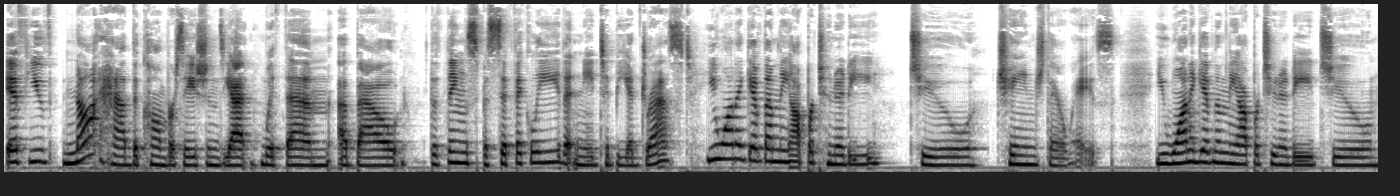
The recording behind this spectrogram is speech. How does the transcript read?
If you've not had the conversations yet with them about the things specifically that need to be addressed, you want to give them the opportunity to change their ways. You want to give them the opportunity to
